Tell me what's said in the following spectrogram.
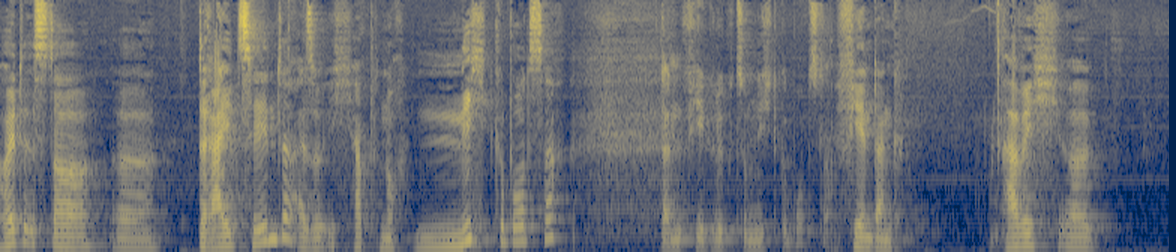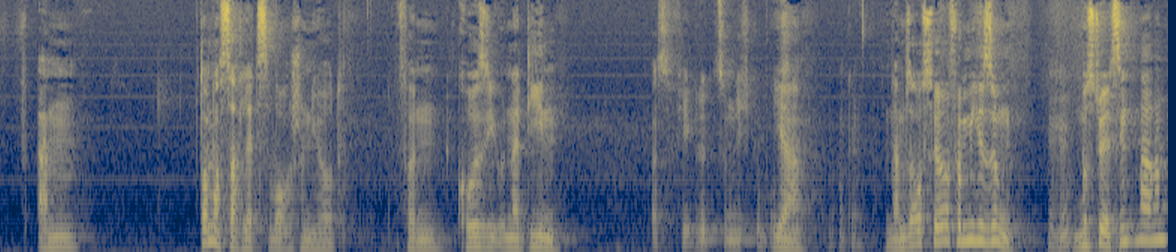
heute ist der äh, 13. Also ich habe noch nicht Geburtstag. Dann viel Glück zum Nicht-Geburtstag. Vielen Dank. Habe ich äh, am Donnerstag letzte Woche schon gehört. Von Cosi und Nadine. Also viel Glück zum Nicht-Geburtstag. Ja. Okay. Und haben sie auch so für mich gesungen. Musst du jetzt nicht machen.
